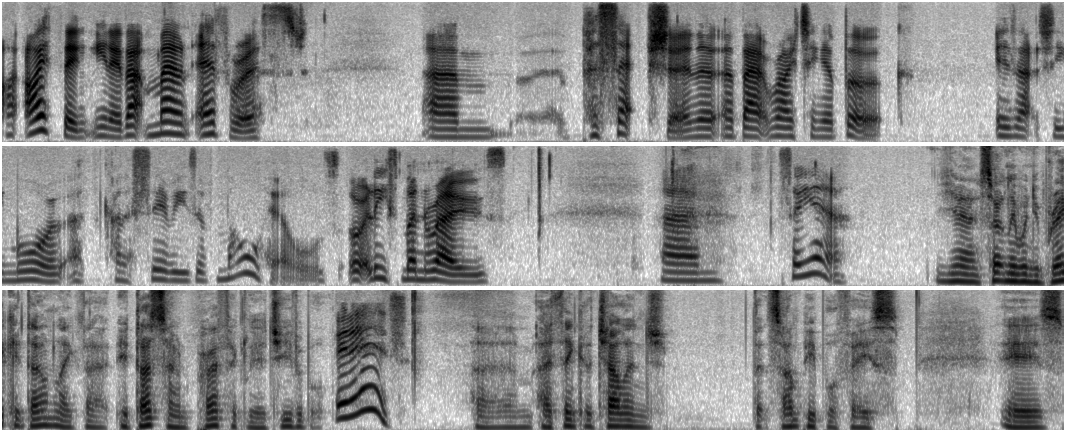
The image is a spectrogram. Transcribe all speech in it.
I, I think, you know, that Mount Everest um, perception about writing a book is actually more a kind of series of molehills, or at least Munros. Um, so yeah. Yeah, certainly when you break it down like that, it does sound perfectly achievable. It is. Um, I think the challenge that some people face is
